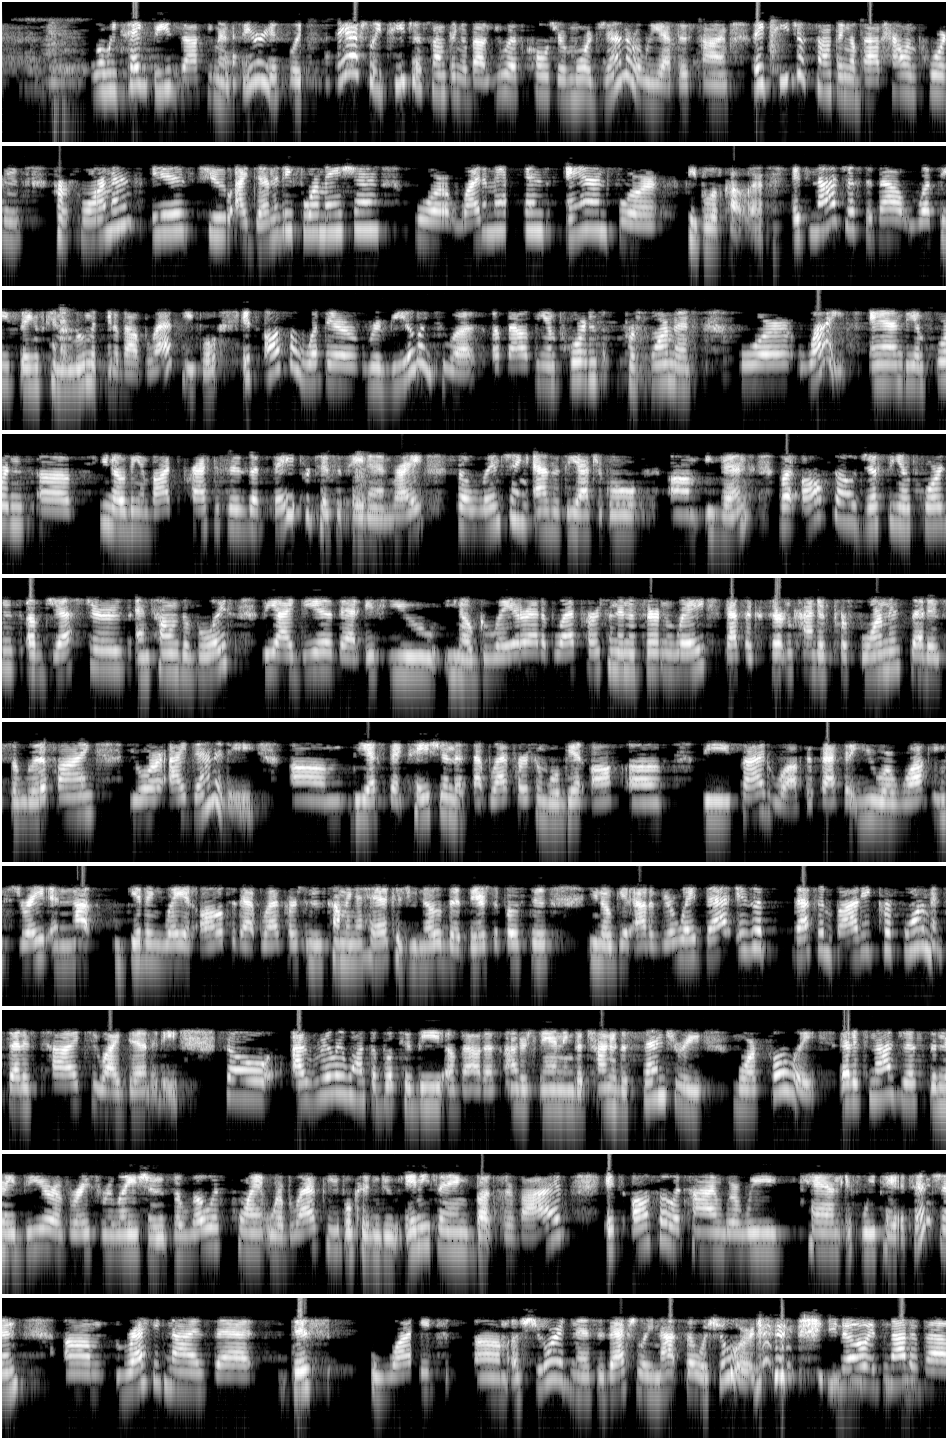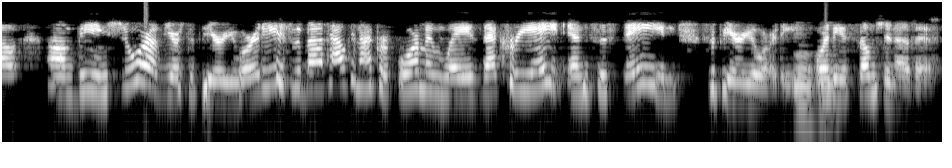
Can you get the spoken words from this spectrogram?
when we take these documents seriously, they actually teach us something about U.S. culture more generally at this time. They teach us something about how important performance is to identity formation for white Americans and for people of color. It's not just about what these things can illuminate about black people, it's also what they're revealing to us about the importance of performance for whites and the importance of you know, the embodied practices that they participate in, right? So lynching as a theatrical um, event, but also just the importance of gestures and tones of voice. The idea that if you, you know, glare at a black person in a certain way, that's a certain kind of performance that is solidifying your identity. Um, the expectation that that black person will get off of the sidewalk, the fact that you are walking straight and not giving way at all to that black person who's coming ahead because you know that they're supposed to, you know, get out of your way. That is a that's embodied performance that is tied to identity. So I really want the book to be about us understanding the turn of the century more fully. That it's not just the nadir of race relations, the lowest point where black people couldn't do anything but survive. It's also a time where we can, if we pay attention, um, recognize that this white um, assuredness is actually not so assured. you know, it's not about um, being sure of your superiority. It's about how can I perform in ways that create and sustain superiority mm-hmm. or the assumption of it.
